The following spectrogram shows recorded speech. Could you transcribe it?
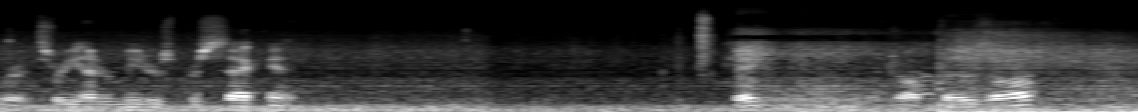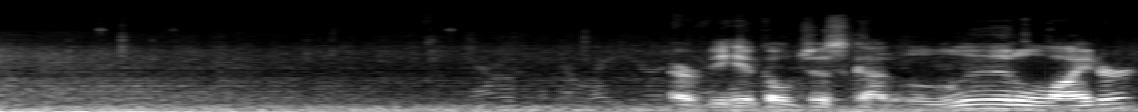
We're at 300 meters per second. Okay, drop those off. Our vehicle just got a little lighter.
